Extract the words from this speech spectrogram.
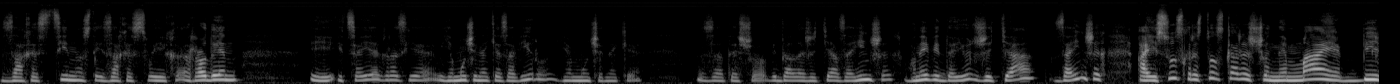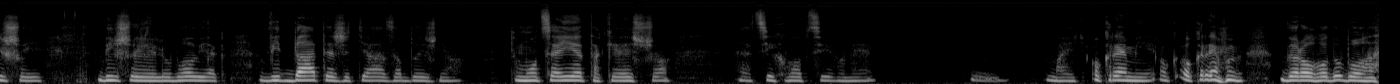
захист цінностей, захист своїх родин. І, і це якраз є, є мученики за віру, є мученики за те, що віддали життя за інших. Вони віддають життя за інших. А Ісус Христос каже, що немає більшої, більшої любові, як віддати життя за ближнього. Тому це є таке, що е, ці хлопці вони мають окремі, окрему дорогу до Бога.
